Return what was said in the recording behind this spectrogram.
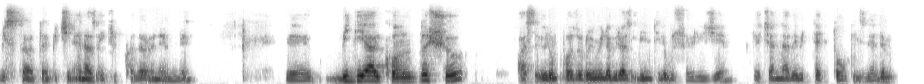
bir startup için en az ekip kadar önemli. Ee, bir diğer konu da şu, aslında ürün pazar uyumuyla biraz ilintili bu söyleyeceğim. Geçenlerde bir TED Talk izledim.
